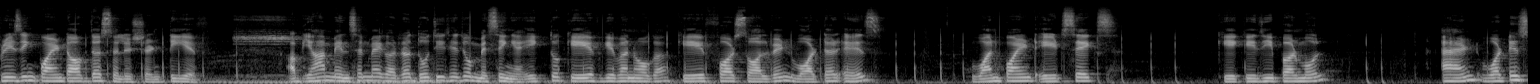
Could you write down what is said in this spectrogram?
freezing point of the solution T F अब यहाँ मेंशन मैं कर रहा दो चीज़ें जो मिसिंग है। एक तो के एफ़ गिवन होगा। K F for solvent water is 1.86 K K G per mole and what is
